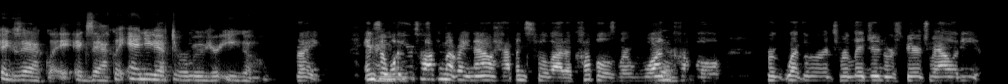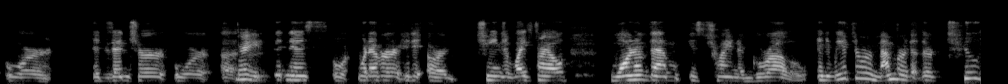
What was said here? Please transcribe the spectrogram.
Exactly, exactly. And you have to remove your ego. Right. And so what you're talking about right now happens to a lot of couples where one couple, whether it's religion or spirituality or adventure or uh, right. fitness or whatever it or change of lifestyle, one of them is trying to grow. And we have to remember that there are two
